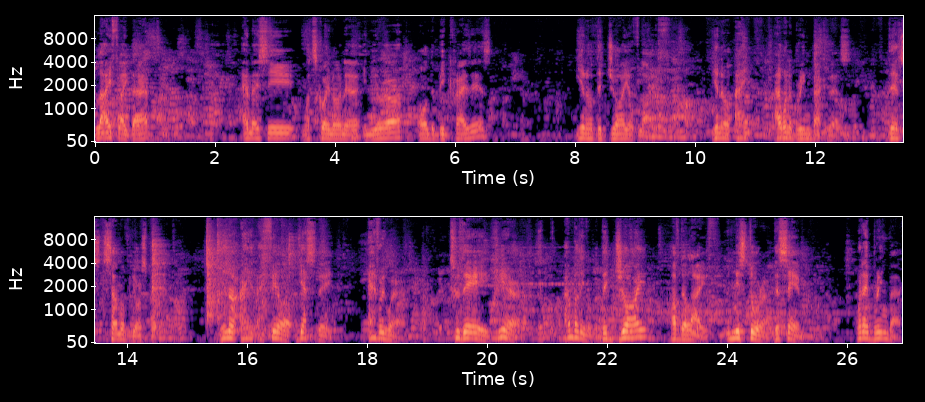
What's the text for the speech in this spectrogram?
life like that, and I see what's going on uh, in Europe, all the big crises. You know, the joy of life. You know, I I want to bring back this. There's some of your spirit. You know, I, I feel yesterday, everywhere, today, here, unbelievable. The joy of the life, mistura, the same. What I bring back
